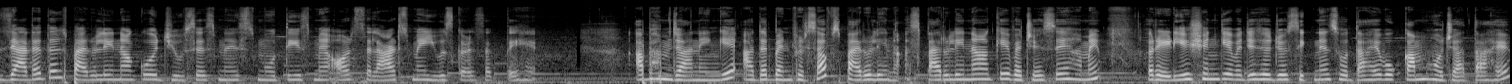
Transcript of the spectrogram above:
ज़्यादातर स्पायरुलिना को जूसेस में स्मूथीज़ में और सलाड्स में यूज़ कर सकते हैं। अब हम जानेंगे other benefits of spirulina spirulina के वजह से हमें रेडिएशन के वजह से जो सिकनेस होता है, वो कम हो जाता है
